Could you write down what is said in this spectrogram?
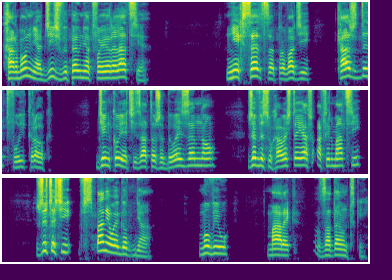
Harmonia dziś wypełnia Twoje relacje. Niech serce prowadzi każdy Twój krok. Dziękuję Ci za to, że byłeś ze mną, że wysłuchałeś tej af- afirmacji. Życzę Ci wspaniałego dnia. Mówił Marek Zadęcki.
